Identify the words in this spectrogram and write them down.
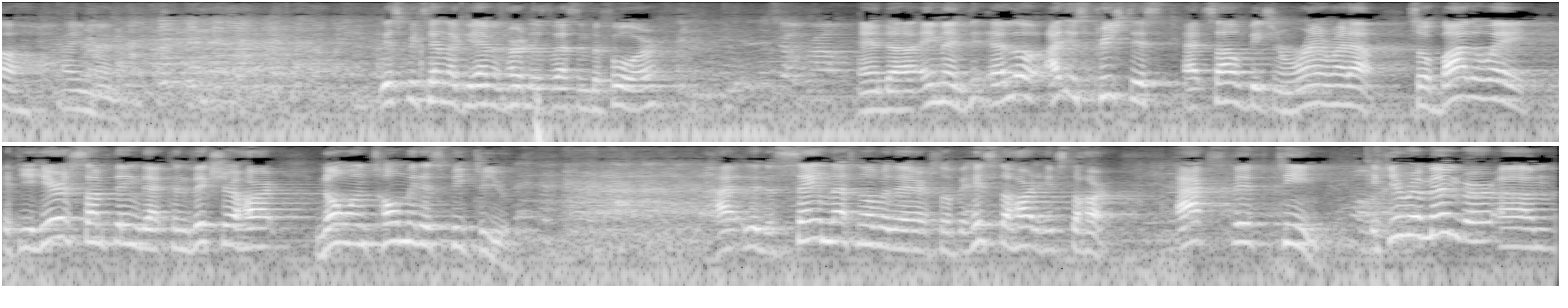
Oh, amen. Just pretend like you haven't heard this lesson before. Let's go, bro. And uh, amen. Uh, look, I just preached this at South Beach and ran right out. So, by the way, if you hear something that convicts your heart, no one told me to speak to you. I did the same lesson over there. So, if it hits the heart, it hits the heart. Acts 15. If you remember, um,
